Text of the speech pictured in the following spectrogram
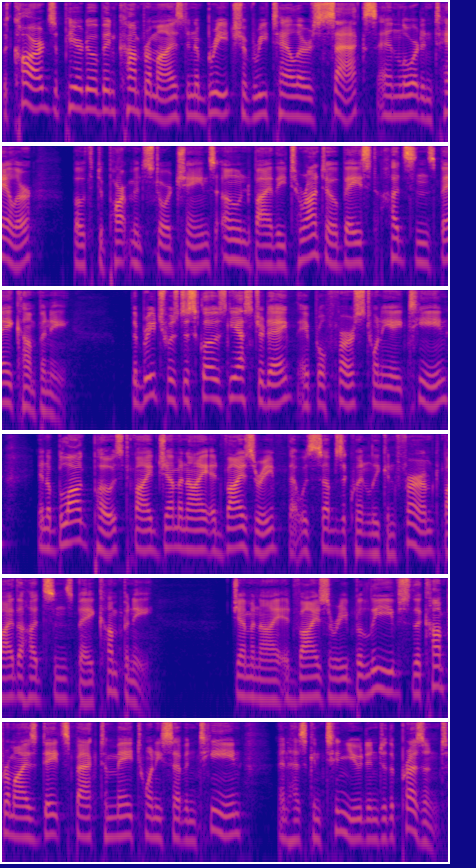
The cards appear to have been compromised in a breach of retailers Saks and Lord & Taylor – both department store chains owned by the Toronto based Hudson's Bay Company. The breach was disclosed yesterday, April 1, 2018, in a blog post by Gemini Advisory that was subsequently confirmed by the Hudson's Bay Company. Gemini Advisory believes the compromise dates back to May 2017 and has continued into the present.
